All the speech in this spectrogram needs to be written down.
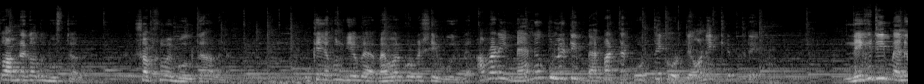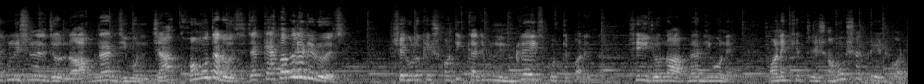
তো আপনাকে অত বুঝতে হবে সবসময় বলতে হবে না। ওকে যখন গিয়ে ব্যবহার করবে, সেই বুঝবে। আপনার এই ম্যানিকুলেটিভ ব্যাপারটা করতে করতে অনেক ক্ষেত্রে নেগেটিভ ম্যানিকুলেশনের জন্য আপনার জীবনে যা ক্ষমতা রয়েছে, যা ক্যাপাবিলিটি রয়েছে, সেগুলোকে সঠিক কাজে ইনক্রাইজ করতে পারেন না। সেই জন্য আপনার জীবনে অনেক ক্ষেত্রে সমস্যা ক্রিয়েট করে।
